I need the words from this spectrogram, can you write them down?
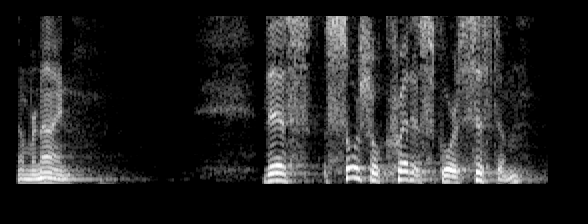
Number nine, this social credit score system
